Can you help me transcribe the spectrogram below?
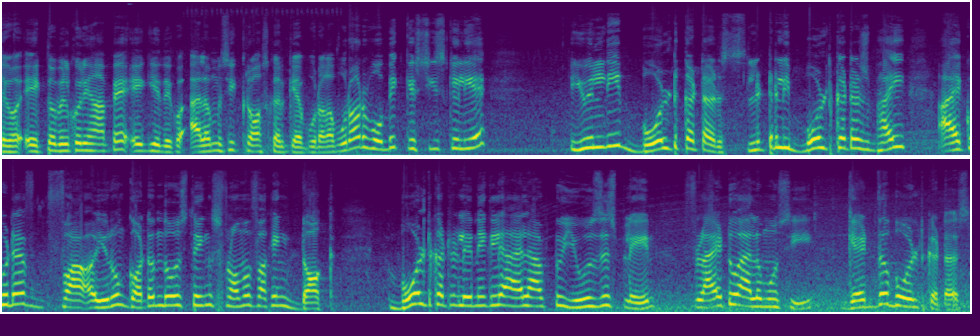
देखो, एक तो बिल्कुल यहाँ पे, एक ये देखो, एलोमसी क्रॉस करके है पूरा का पूरा, और वो भी किस चीज़ के लिए? You will need bolt cutters literally bolt cutters भाई। I could have you know gotten those things from a fucking dock bolt cutter लेने के लिए I have to use this plane fly to एलोमोसी गेट द बोल्ट कटर्स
